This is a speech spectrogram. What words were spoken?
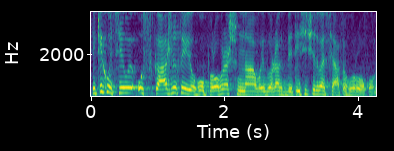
які хотіли оскаржити його програш на виборах 2020 року.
